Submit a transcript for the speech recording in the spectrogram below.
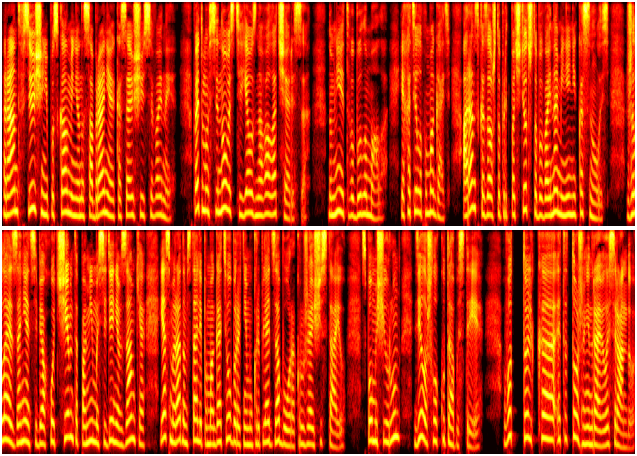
Ранд все еще не пускал меня на собрания, касающиеся войны. Поэтому все новости я узнавала от Чариса. Но мне этого было мало. Я хотела помогать. А Аран сказал, что предпочтет, чтобы война меня не коснулась. Желая занять себя хоть чем-то, помимо сидения в замке, я с Марадом стали помогать оборотням укреплять забор, окружающий стаю. С помощью рун дело шло куда быстрее. Вот только это тоже не нравилось Ранду.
